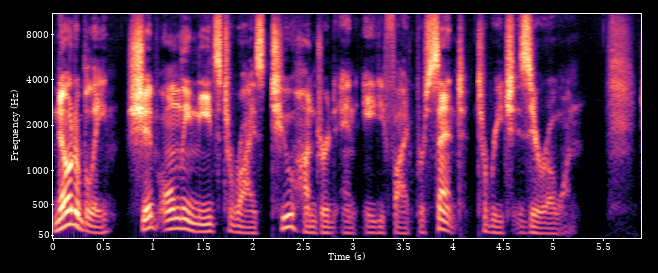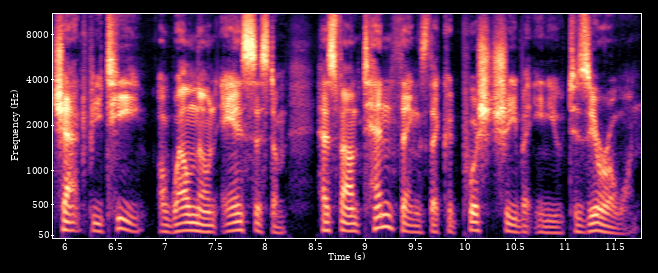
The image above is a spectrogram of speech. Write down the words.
Notably, SHIB only needs to rise 285% to reach 01. ChatGPT, a well-known AI system, has found 10 things that could push Shiba Inu to 01.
